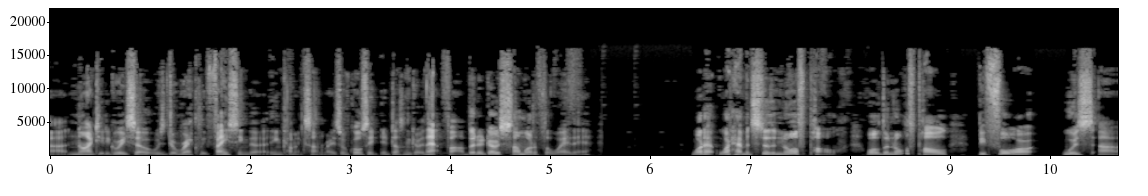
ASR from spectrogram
uh, 90 degrees so it was directly facing the incoming sun rays. Of course, it, it doesn't go that far, but it goes somewhat of the way there. What what happens to the North Pole? Well, the North Pole before was uh,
